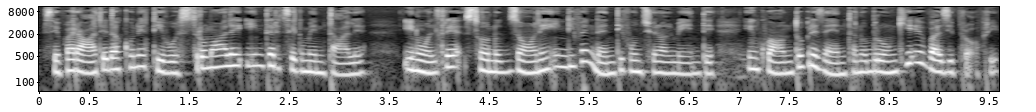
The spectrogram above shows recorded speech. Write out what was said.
separate da connettivo stromale intersegmentale. Inoltre sono zone indipendenti funzionalmente, in quanto presentano bronchi e vasi propri.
